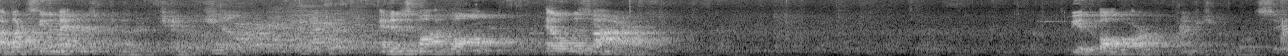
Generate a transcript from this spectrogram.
I'd like to see the Mavericks win another championship. And it is my long-held desire be at the ballpark when the Rangers win the World Series.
